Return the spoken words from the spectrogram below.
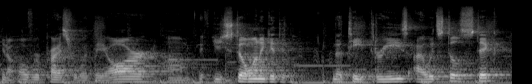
you know overpriced for what they are. Um, if you still want to get the, the T3s, I would still stick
